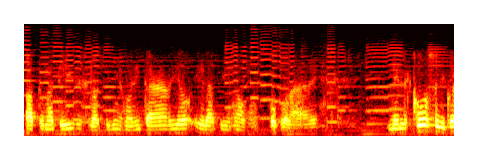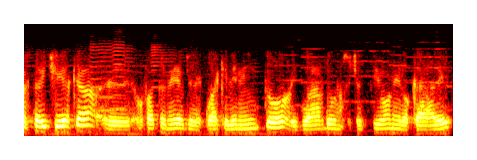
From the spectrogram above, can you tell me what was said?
fatto una tesi sull'alpinismo unitario e l'alpinismo popolare nel corso di questa ricerca eh, ho fatto emergere qualche elemento riguardo un'associazione locale,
